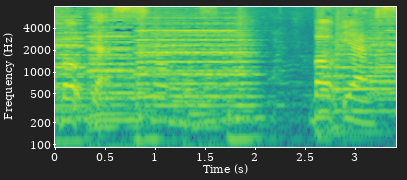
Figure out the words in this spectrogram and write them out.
Vote yes. Vote yes.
